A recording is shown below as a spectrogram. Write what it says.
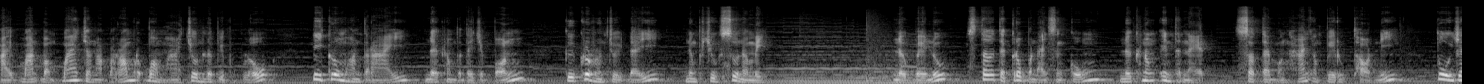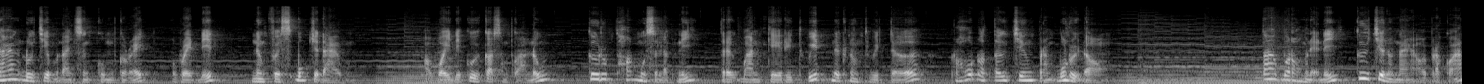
ហើយបានបំបែកចំណាប់អារម្មណ៍របស់មហាជនលើពិភពលោកពីគ្រោះមហន្តរាយនៅក្នុងប្រទេសជប៉ុនគឺគ្រោះរញ្ជួយដី និងព្យុះស៊ូណាមីនៅពេលនោះស្ទើរតែគ្រប់បណ្ដាញសង្គមនៅក្នុងអ៊ីនធឺណិតសុទ្ធតែបង្ហាញអំពីរូបថតនេះតួយ៉ាងដូចជាបណ្ដាញសង្គម Greg, Reddit និង Facebook ជាដើមអ្វីដែលគួរឲ្យកត់សម្គាល់នោះគឺរូបថតមួយសន្លឹកនេះត្រូវបានគេ retweet នៅក្នុង Twitter រហូតដល់ទៅជាង900ដង តើបរិសម្នាក់នេះគឺជានរណាឲ្យប្រកាស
